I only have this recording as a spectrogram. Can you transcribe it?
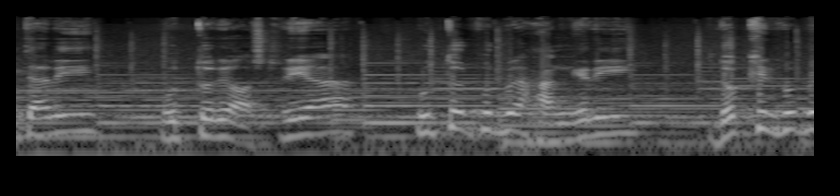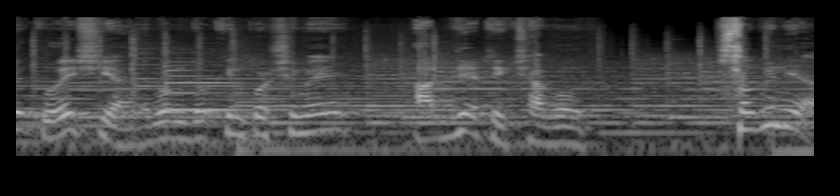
ইতালি উত্তরে অস্ট্রিয়া উত্তর পূর্বে হাঙ্গেরি দক্ষিণ পূর্বে ক্রোয়েশিয়া এবং দক্ষিণ পশ্চিমে আড্রিয়াটিক সাগর। স্লোভেনিয়া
